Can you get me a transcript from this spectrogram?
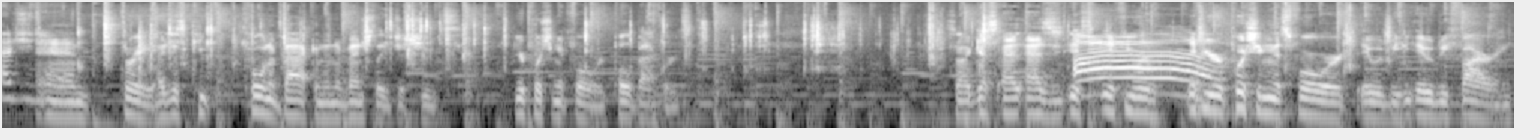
How'd you do And three. I just keep pulling it back, and then eventually it just shoots. you're pushing it forward. Pull it backwards. So I guess as, as if, if you were if you were ah! pushing this forward, it would be it would be firing.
